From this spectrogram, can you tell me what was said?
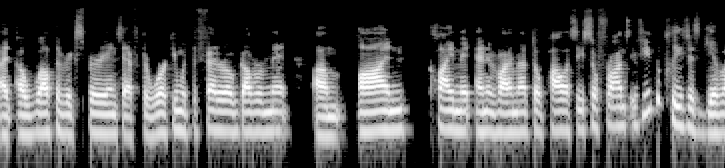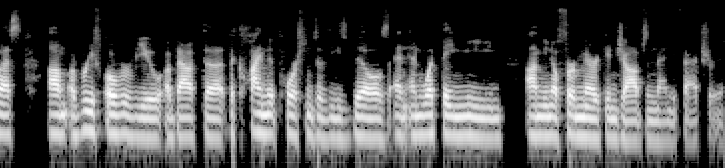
a, a, wealth of experience after working with the federal government um, on climate and environmental policy. So, Franz, if you could please just give us um, a brief overview about the the climate portions of these bills and and what they mean, um, you know, for American jobs and manufacturing.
